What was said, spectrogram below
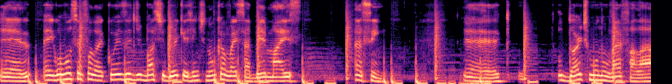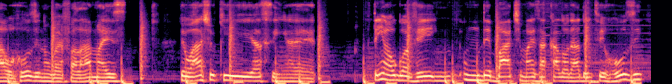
É, é igual você falou, é coisa de bastidor que a gente nunca vai saber, mas assim. É, o Dortmund não vai falar, o Rose não vai falar, mas eu acho que assim é, tem algo a ver em um debate mais acalorado entre Rose e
